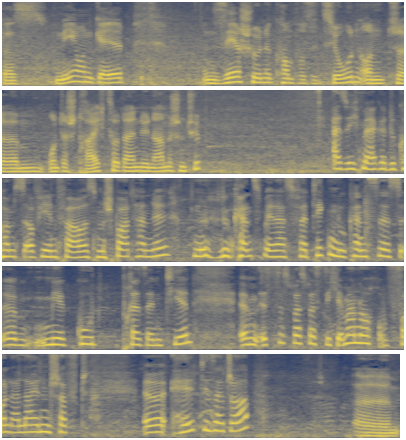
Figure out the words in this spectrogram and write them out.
das Neongelb. Eine sehr schöne Komposition und ähm, unterstreicht so deinen dynamischen Typ. Also ich merke, du kommst auf jeden Fall aus dem Sporthandel. Du kannst mir das verticken, du kannst es ähm, mir gut präsentieren. Ähm, ist das was, was dich immer noch voller Leidenschaft äh, hält, dieser Job? Ähm,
